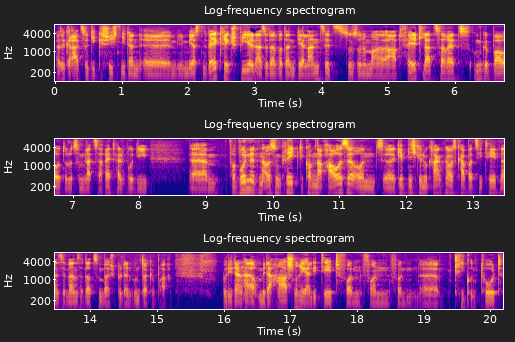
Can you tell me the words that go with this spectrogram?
also gerade so die Geschichten, die dann äh, im Ersten Weltkrieg spielen, also da wird dann der Landsitz zu so einer Art Feldlazarett umgebaut oder zum Lazarett halt, wo die ähm, Verwundeten aus dem Krieg, die kommen nach Hause und äh, gibt nicht genug Krankenhauskapazitäten, also werden sie dort zum Beispiel dann untergebracht. Wo die dann halt auch mit der harschen Realität von, von, von äh, Krieg und Tod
